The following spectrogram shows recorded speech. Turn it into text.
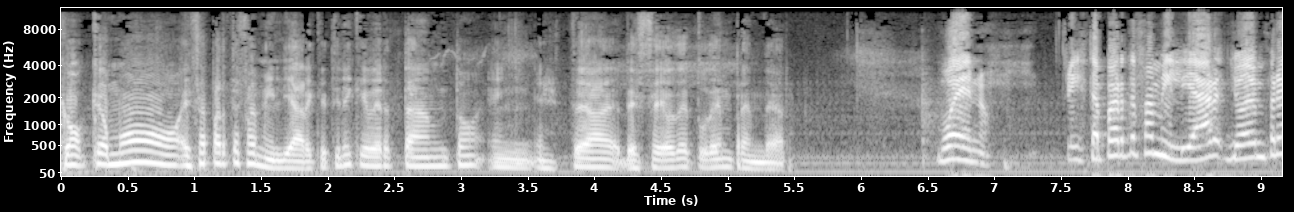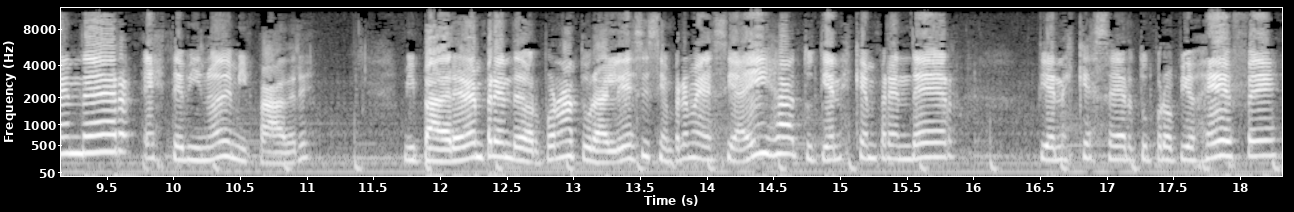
¿Cómo, esa parte familiar que tiene que ver tanto en este ah, deseo de tú de emprender? Bueno, esta parte familiar, yo emprender, este vino de mi padre. Mi padre era emprendedor por naturaleza y siempre me decía, hija, tú tienes que emprender, tienes que ser tu propio jefe.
